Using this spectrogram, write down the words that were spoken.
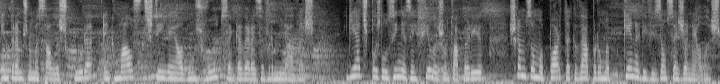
Entramos numa sala escura em que mal se distinguem alguns vultos em cadeiras avermelhadas. Guiados pelas luzinhas em fila junto à parede, chegamos a uma porta que dá para uma pequena divisão sem janelas.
